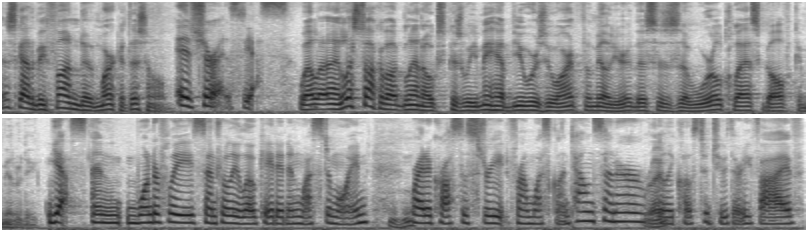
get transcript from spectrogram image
This has got to be fun to market this home. It sure is, yes. Well, and let's talk about Glen Oaks because we may have viewers who aren't familiar. This is a world class golf community. Yes, and wonderfully centrally located in West Des Moines, mm-hmm. right across the street from West Glen Town Center, Right. really close to 235.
